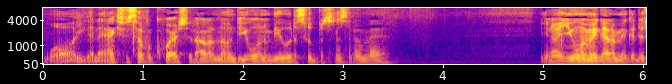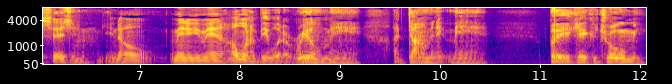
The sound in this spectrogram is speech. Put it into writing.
Well, you got to ask yourself a question. I don't know. Do you want to be with a super sensitive man? You know, you women got to make a decision. You know, many of you men, I want to be with a real man, a dominant man, but he can't control me.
